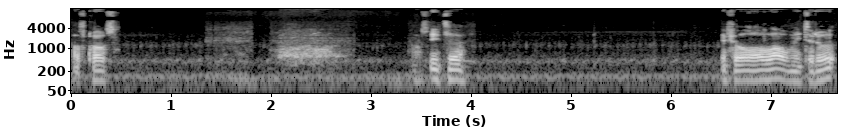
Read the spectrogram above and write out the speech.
that's close. I just need to, if it'll allow me to do it.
